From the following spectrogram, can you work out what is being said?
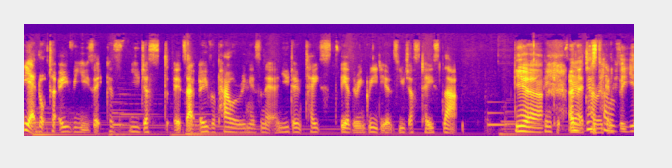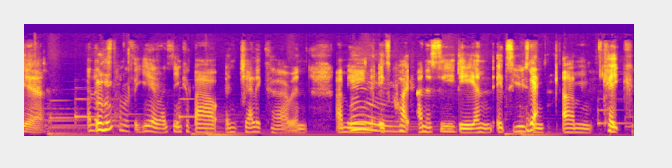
Yeah, not to overuse it because you just it's overpowering, isn't it? And you don't taste the other ingredients; you just taste that. Yeah, and yeah, at this tarragon. time of the year, and at mm-hmm. this time of the year, I think about Angelica, and I mean, mm. it's quite aniseedy, and it's used yeah. in um, cake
